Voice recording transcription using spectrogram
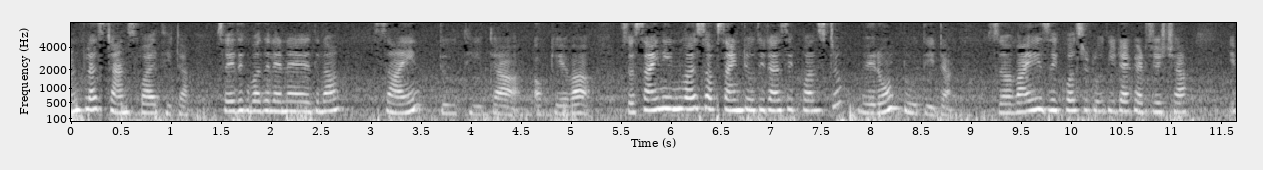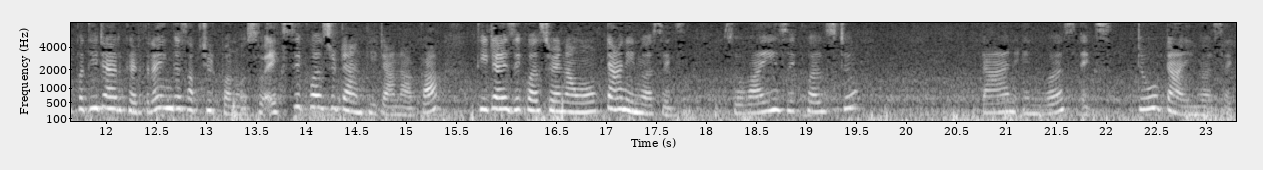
1 plus tan square theta. So இதுக்கு பதில் என்ன எழுதலாம் sin 2 theta. ஓகேவா So sin inverse of sin 2 theta is equals to வெறும் 2 theta. So y is equals to 2 theta கிடைச்சிருச்சா இப்போ theta இருக்க இடத்துல இங்க சப்ஸ்டியூட் பண்ணுவோம் So x equals to tan theta நாக்கா theta is equals to என்ன ஆகும் tan inverse x. So y is equals to tan inverse x. 2 tan inverse x.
